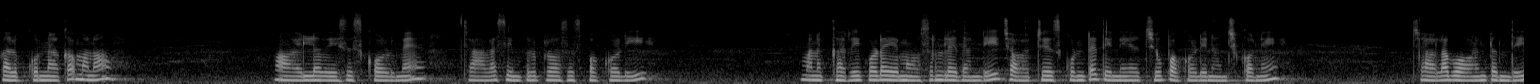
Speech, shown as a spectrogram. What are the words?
కలుపుకున్నాక మనం ఆయిల్లో వేసేసుకోవడమే. చాలా సింపుల్ ప్రాసెస్ పకోడీ. మనకు కర్రీ కూడా ఏం అవసరం లేదండి. చారు చేసుకుంటే తినేయచ్చు పకోడీ నంచుకొని. చాలా బాగుంటుంది.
